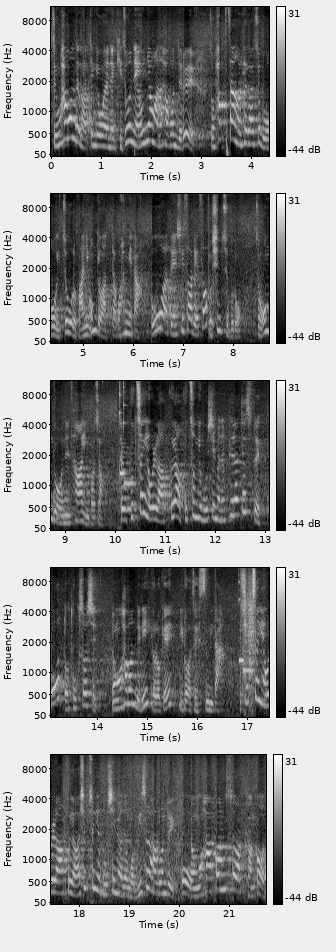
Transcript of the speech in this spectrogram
지금 학원들 같은 경우에는 기존에 운영하는 학원들을 좀 확장을 해가지고 이쪽으로 많이 옮겨왔다고 합니다. 노후화된 시설에서 또 신축으로 좀 옮겨오는 상황인 거죠. 제가 9층에 올라왔고요. 9층에 보시면 필라테스도 있고 또 독서실, 영어 학원들이 여러 개 이루어져 있습니다. 10층에 올라왔고요. 10층에 보시면은 뭐 미술 학원도 있고 영어 학원, 수학 학원,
